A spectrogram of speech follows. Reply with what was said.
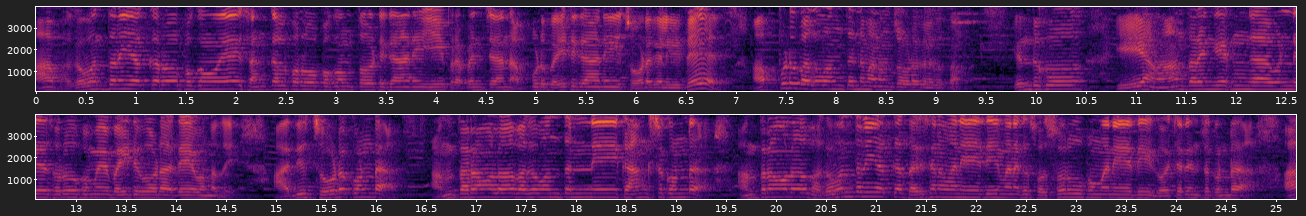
ఆ భగవంతుని యొక్క రూపకమే సంకల్ప రూపకంతో కానీ ఈ ప్రపంచాన్ని అప్పుడు బయట కానీ చూడగలిగితే అప్పుడు భగవంతుని మనం చూడగలుగుతాం. ఎందుకు? ఏ అనాంతరంగికంగా ఉండే స్వరూపమే బయట కూడా అదే ఉన్నది. అది చూడకుండా అంతరంలో భగవంతుణ్ణి కాంక్షకుండా అంతరంలో భగవంతుని యొక్క దర్శనం అనేది మనకు స్వస్వరూపం అనేది గోచరించకుండా ఆ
